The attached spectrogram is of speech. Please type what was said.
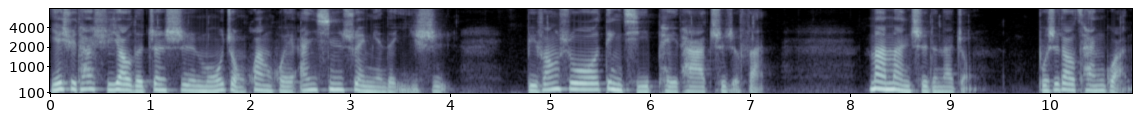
也许他需要的正是某种换回安心睡眠的仪式，比方说定期陪他吃着饭，慢慢吃的那种。不是到餐馆，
